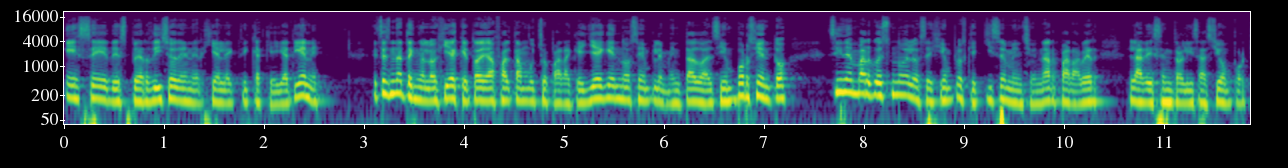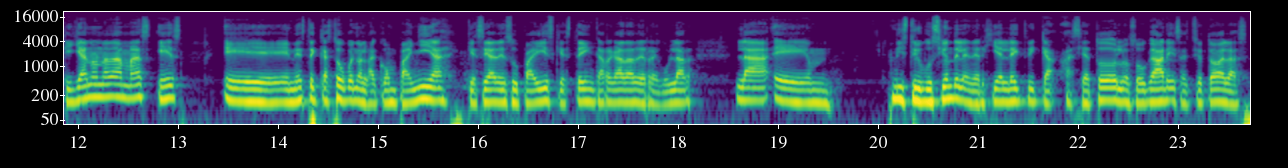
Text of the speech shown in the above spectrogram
ese desperdicio de energía eléctrica que ella tiene. Esta es una tecnología que todavía falta mucho para que llegue, no se ha implementado al 100%, sin embargo es uno de los ejemplos que quise mencionar para ver la descentralización, porque ya no nada más es eh, en este caso, bueno, la compañía que sea de su país, que esté encargada de regular la em, distribución de la energía eléctrica hacia todos los hogares, hacia todas las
